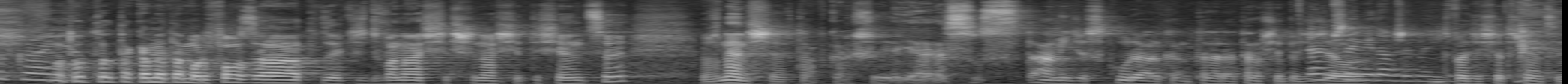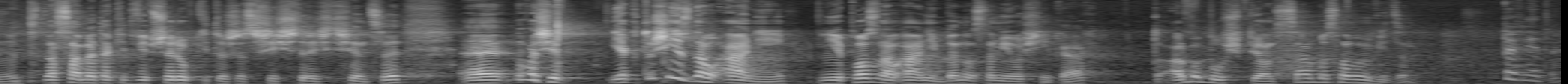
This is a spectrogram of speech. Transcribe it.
Spokojnie. No to, to taka metamorfoza, to jakieś 12-13 tysięcy. Wnętrze, tapkar szyje, Jezus, tam idzie skóra Alcantara, tam się będzie Ale działo przynajmniej dobrze będzie. 20 tysięcy, nie? Na same takie dwie przeróbki to już jest 34 tysięcy. E, no właśnie, jak ktoś nie znał Ani, nie poznał Ani będąc na miłośnikach, to albo był śpiący, albo z nowym widzem. Pewnie tak.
